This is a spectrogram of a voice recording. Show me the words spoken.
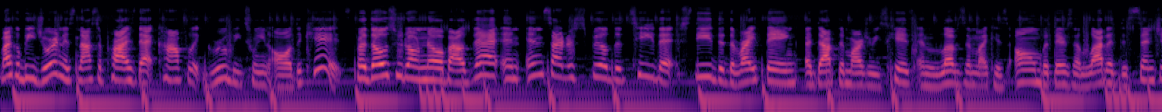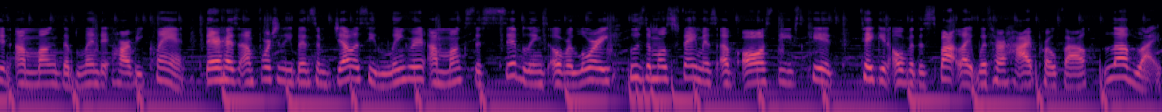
Michael B. Jordan is not surprised that conflict grew between all the kids. For those who don't know about that, an insider spilled the tea that Steve did the right thing, adopted Marjorie's kids, and loves them like his own, but there's a lot of dissension among the blended Harvey clan. There has unfortunately been some jealousy lingering amongst the siblings over Lori, who's the most famous of all Steve's kids, taking over the spotlight with her high profile love life.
